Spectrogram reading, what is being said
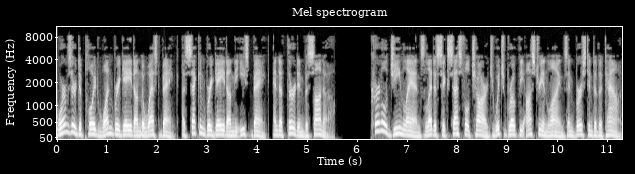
Wurmser deployed one brigade on the west bank, a second brigade on the east bank, and a third in Bassano. Colonel Jean Lannes led a successful charge which broke the Austrian lines and burst into the town.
